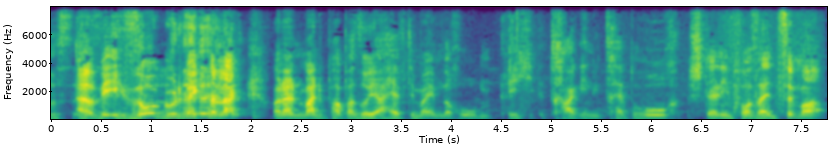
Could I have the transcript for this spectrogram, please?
Wusste Also wie ich so gut wegbelackt. Und dann meinte Papa so, ja, helft ihm mal eben nach oben. Ich trage ihn die Treppe hoch, stell ihn vor sein Zimmer.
